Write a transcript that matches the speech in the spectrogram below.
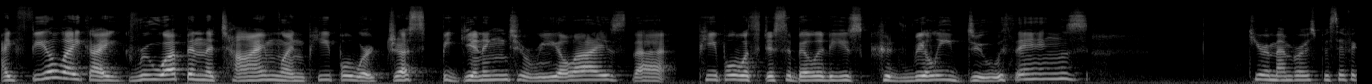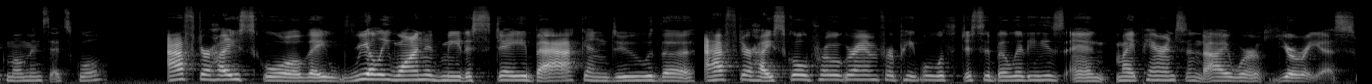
I feel like I grew up in the time when people were just beginning to realize that people with disabilities could really do things. Do you remember specific moments at school? After high school, they really wanted me to stay back and do the after high school program for people with disabilities, and my parents and I were furious.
